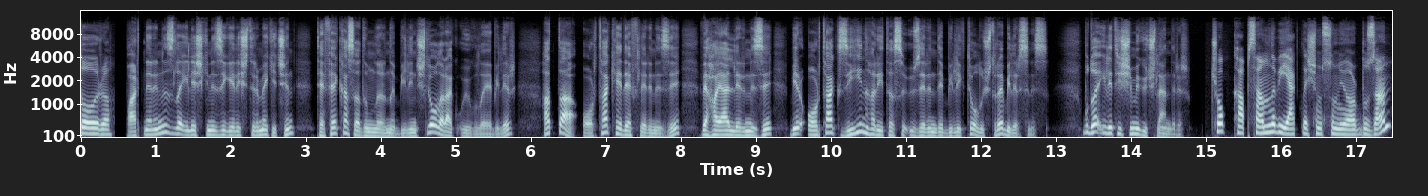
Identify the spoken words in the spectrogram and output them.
doğru. Partnerinizle ilişkinizi geliştirmek için tefekas adımlarını bilinçli olarak uygulayabilir, hatta ortak hedeflerinizi ve hayallerinizi bir ortak zihin haritası üzerinde birlikte oluşturabilirsiniz. Bu da iletişimi güçlendirir. Çok kapsamlı bir yaklaşım sunuyor Buzan.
